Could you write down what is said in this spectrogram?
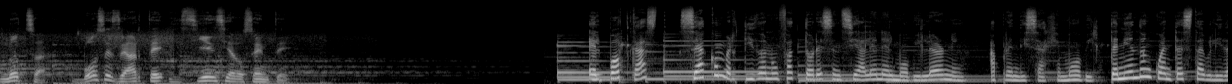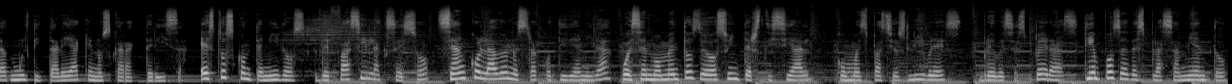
NOTSA, Voces de Arte y Ciencia Docente el podcast se ha convertido en un factor esencial en el mobile learning, aprendizaje móvil, teniendo en cuenta esta habilidad multitarea que nos caracteriza. Estos contenidos de fácil acceso se han colado en nuestra cotidianidad, pues en momentos de ocio intersticial como espacios libres, breves esperas, tiempos de desplazamiento,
